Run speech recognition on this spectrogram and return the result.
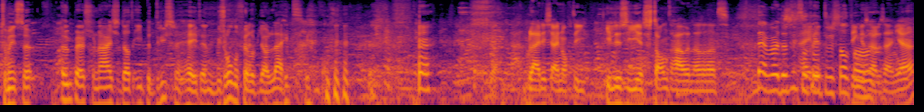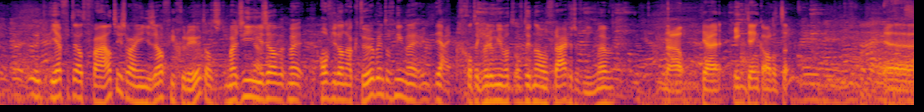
tenminste een personage dat Ipe Driessen heet en bijzonder veel op jou lijkt. Blij dat jij nog die illusie in stand houdt dat het Nee, maar dat is toch interessant. dingen zouden zijn, ja? Jij vertelt verhaaltjes waarin je jezelf figureert. Als, maar zie je jezelf, maar of je dan acteur bent of niet. Maar, ja, god, ik weet ook niet wat, of dit nou een vraag is of niet. Maar Nou, ja, ik denk altijd... eh,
